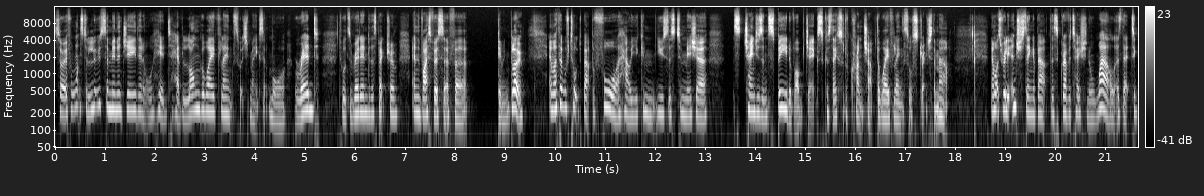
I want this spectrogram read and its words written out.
So if it wants to lose some energy, then it will head to have longer wavelengths, which makes it more red towards the red end of the spectrum, and vice versa for giving blue. And I think we've talked about before how you can use this to measure changes in speed of objects because they sort of crunch up the wavelengths or stretch them out. Now, what's really interesting about this gravitational well is that to,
